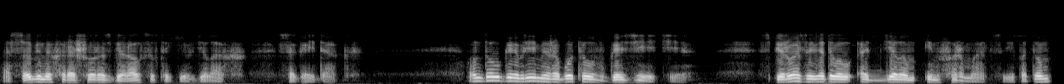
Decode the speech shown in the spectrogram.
Особенно хорошо разбирался в таких делах Сагайдак. Он долгое время работал в газете. Сперва заведовал отделом информации, потом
